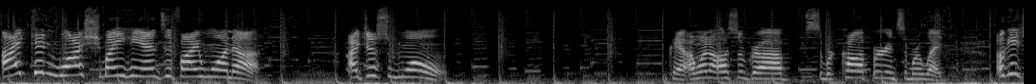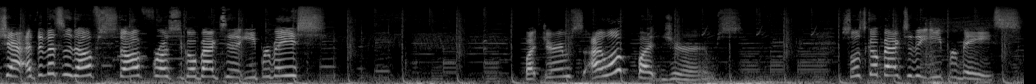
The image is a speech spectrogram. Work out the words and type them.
I can wash my hands if I wanna. I just won't. Okay, I want to also grab some more copper and some more lead. Okay, chat, I think that's enough stuff for us to go back to the Eeper base. Butt germs? I love butt germs. So let's go back to the Eeper base.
